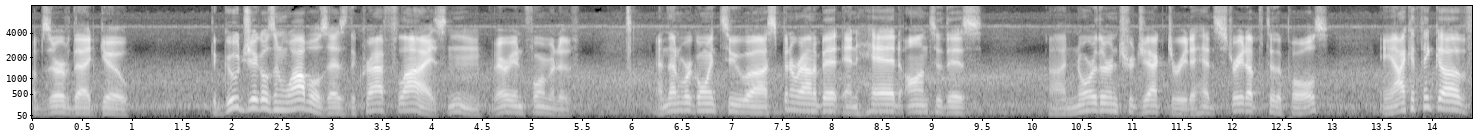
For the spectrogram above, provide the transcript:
Observe that goo. The goo jiggles and wobbles as the craft flies. Hmm, very informative. And then we're going to uh, spin around a bit and head onto this uh, northern trajectory to head straight up to the poles. And I could think of,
